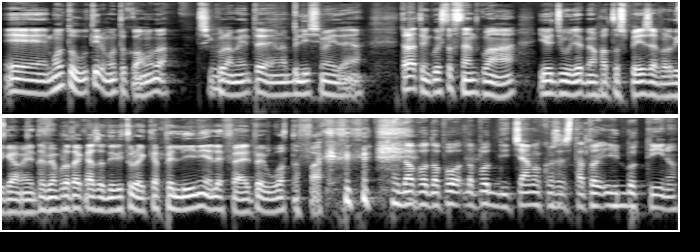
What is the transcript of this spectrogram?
E molto utile, molto comoda. Sicuramente è una bellissima idea. Tra l'altro, in questo stand qua, io e Giulia abbiamo fatto spesa praticamente. Abbiamo portato a casa addirittura i cappellini e le felpe. What the fuck? E dopo, dopo- dopo diciamo cosa è stato il bottino.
